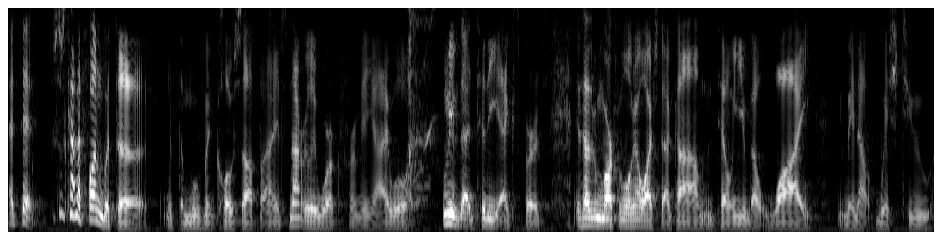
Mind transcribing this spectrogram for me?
That's it. This was kind of fun with the with the movement close up. Uh, it's not really work for me. I will leave that to the experts. This has been Mark from LongIslandWatch.com telling you about why you may not wish to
